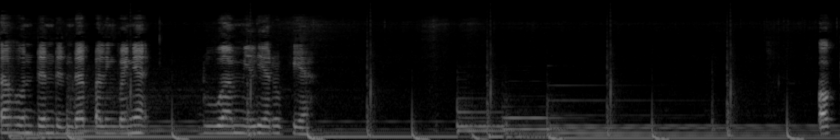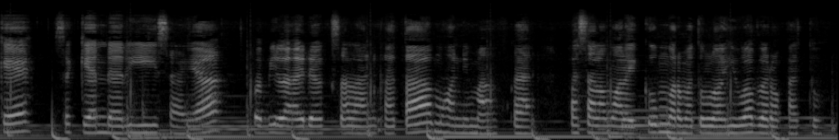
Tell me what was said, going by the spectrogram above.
tahun dan denda paling banyak 2 miliar rupiah. Oke, sekian dari saya. Apabila ada kesalahan kata, mohon dimaafkan. Wassalamualaikum warahmatullahi wabarakatuh.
